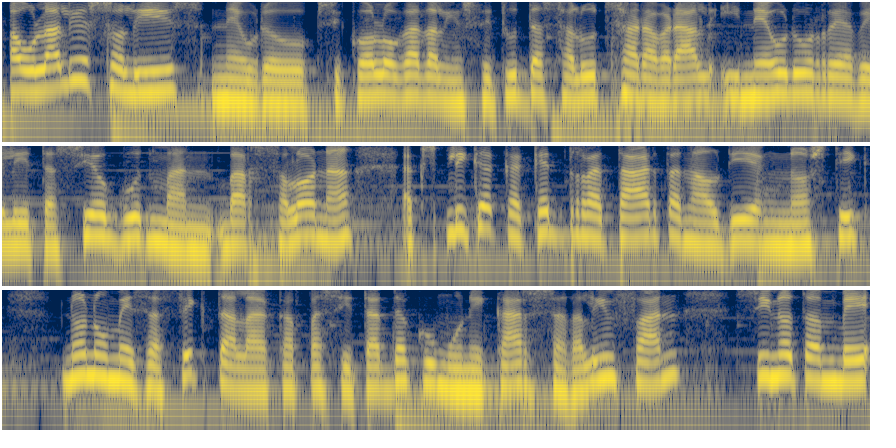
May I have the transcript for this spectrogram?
Eulàlia Solís, neuropsicòloga de l'Institut de Salut Cerebral i Neurorehabilitació Goodman Barcelona, explica que aquest retard en el diagnòstic no només afecta la capacitat de comunicar-se de l'infant, sinó també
